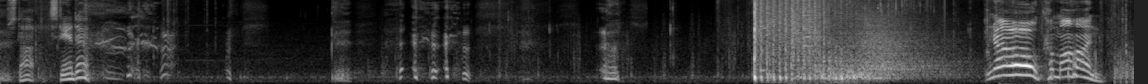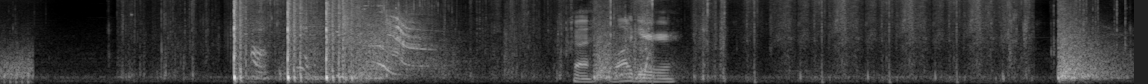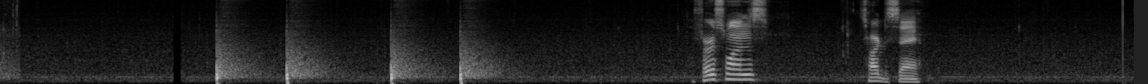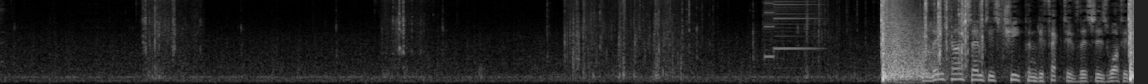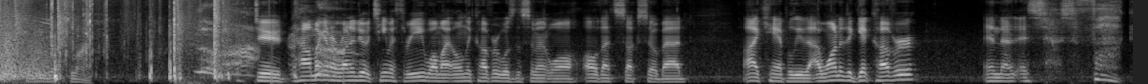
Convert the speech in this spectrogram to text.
Stop. Stand up. Come on! Okay, a lot of gear here. The first ones, it's hard to say. Sent is cheap and effective. This is what it actually looks like. Dude, how am I gonna run into a team of three while my only cover was the cement wall? Oh, that sucks so bad. I can't believe that. I wanted to get cover, and that it's just, fuck.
